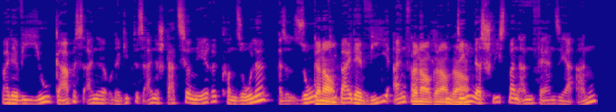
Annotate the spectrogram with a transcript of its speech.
bei der Wii U gab es eine oder gibt es eine stationäre Konsole, also so genau. wie bei der Wii einfach genau, genau, ein genau. Ding, das schließt man an den Fernseher an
